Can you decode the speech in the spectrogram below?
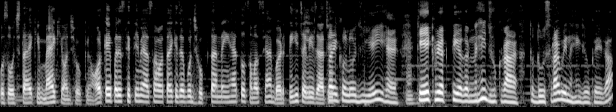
वो सोचता है कि मैं क्यों झुकूं? और कई परिस्थिति में ऐसा होता है कि जब वो झुकता नहीं है तो समस्याएँ बढ़ती ही चली जाती है। साइकोलॉजी यही है हम्म। कि एक व्यक्ति अगर नहीं झुक रहा है तो दूसरा भी नहीं झुकेगा।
